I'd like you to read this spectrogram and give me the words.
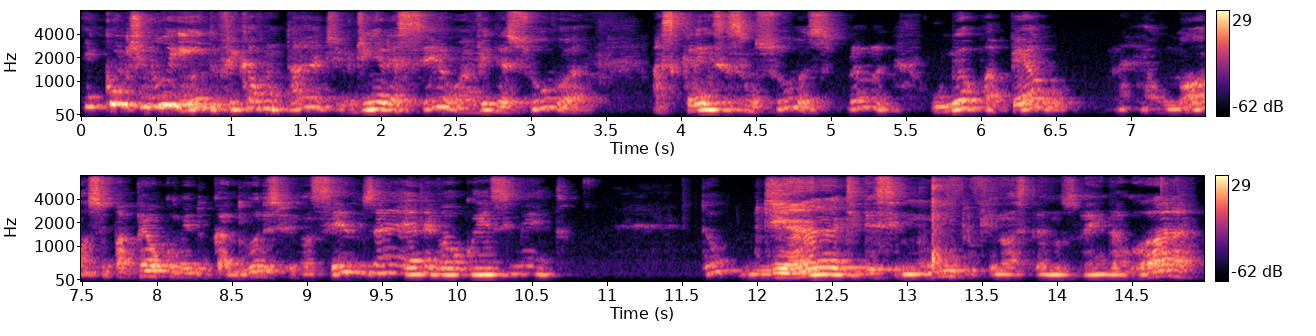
E continue indo, fica à vontade. O dinheiro é seu, a vida é sua, as crenças são suas. O meu papel, né, o nosso papel como educadores financeiros é, é levar o conhecimento. Então, diante desse mundo que nós estamos vendo agora,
